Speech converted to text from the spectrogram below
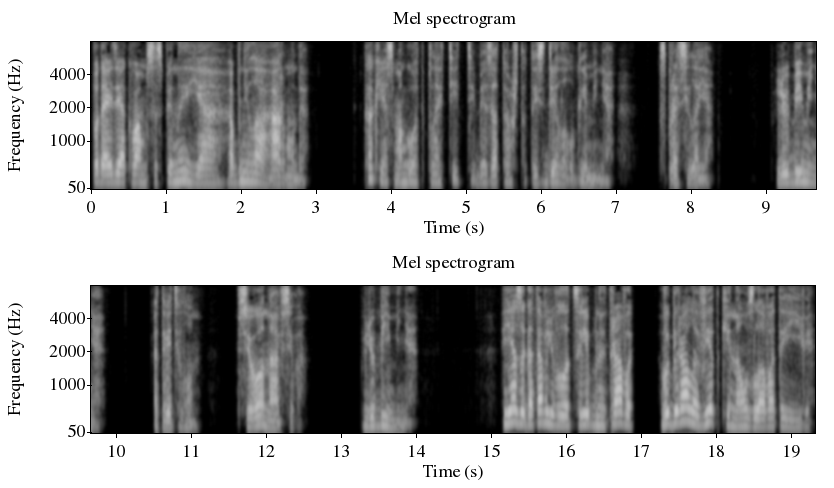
Подойдя к вам со спины, я обняла Армуда. «Как я смогу отплатить тебе за то, что ты сделал для меня?» — спросила я. «Люби меня», — ответил он. «Всего-навсего. Люби меня». Я заготавливала целебные травы, выбирала ветки на узловатой иве.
